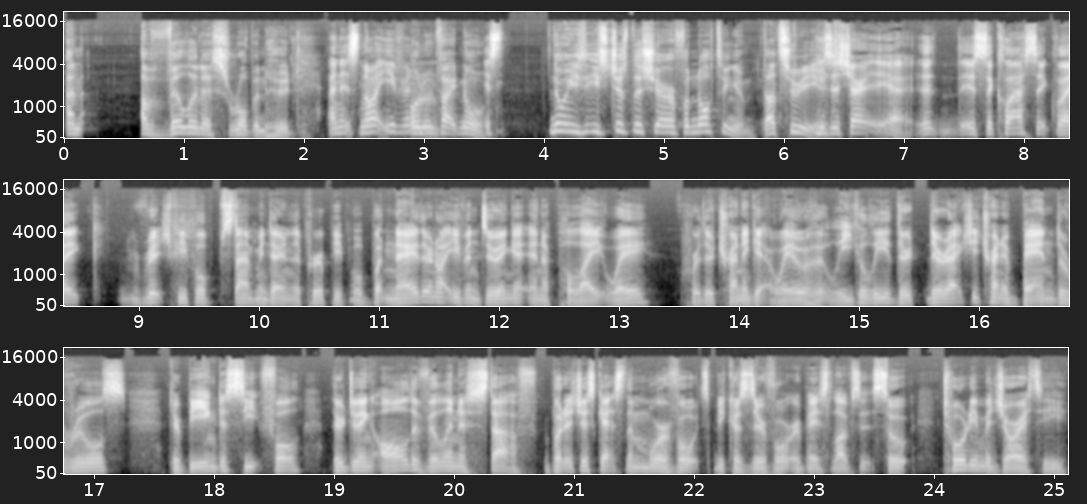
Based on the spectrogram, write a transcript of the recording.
an a villainous Robin Hood. And it's not even Oh no, in fact no. It's, No, he's he's just the sheriff of Nottingham. That's who he He's is. He's a share. Yeah, it- it's the classic like rich people stamping down the poor people. But now they're not even doing it in a polite way, where they're trying to get away with it legally. They're they're actually trying to bend the rules. They're being deceitful. They're doing all the villainous stuff, but it just gets them more votes because their voter base loves it. So Tory majority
